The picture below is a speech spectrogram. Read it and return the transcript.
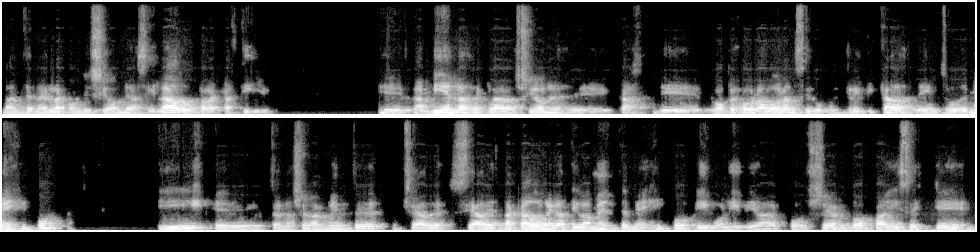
mantener la condición de asilado para Castillo. Eh, también las declaraciones de, de López Obrador han sido muy criticadas dentro de México y eh, internacionalmente se ha, se ha destacado negativamente México y Bolivia por ser dos países que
